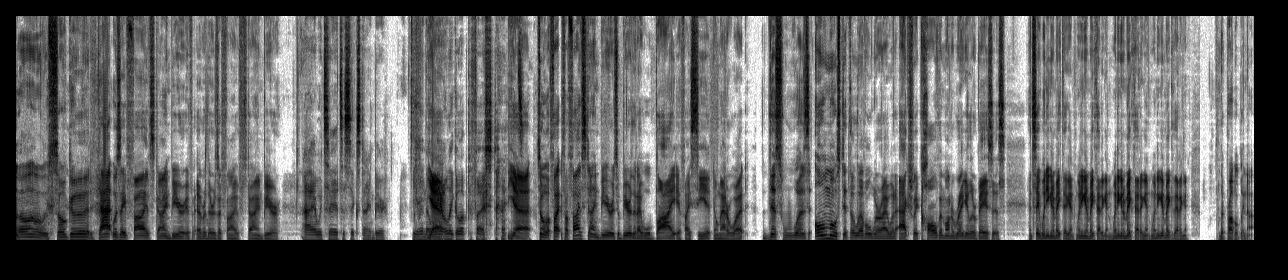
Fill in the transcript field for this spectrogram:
Oh, so good. That was a five Stein beer, if ever there's a five Stein beer. I would say it's a six Stein beer, even though Yeah. we only go up to five Steins. Yeah. So if, I, if a five Stein beer is a beer that I will buy if I see it, no matter what, this was almost at the level where I would actually call them on a regular basis and say, when are you going to make that again? When are you going to make that again? When are you going to make that again? When are you going to make that again? But probably not.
